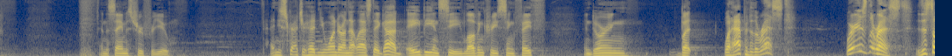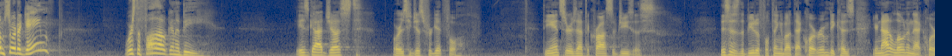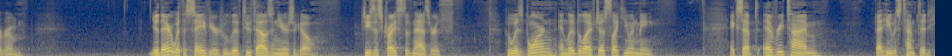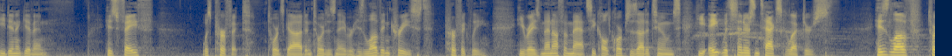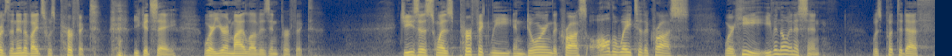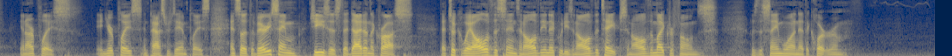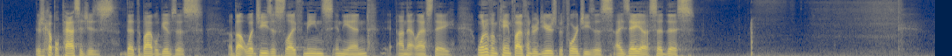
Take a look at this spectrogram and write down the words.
And the same is true for you. And you scratch your head and you wonder on that last day God, A, B, and C, love increasing, faith enduring. But what happened to the rest? Where is the rest? Is this some sort of game? Where's the fallout going to be? Is God just or is he just forgetful? The answer is at the cross of Jesus. This is the beautiful thing about that courtroom because you're not alone in that courtroom. You're there with a Savior who lived 2,000 years ago, Jesus Christ of Nazareth, who was born and lived a life just like you and me, except every time that he was tempted, he didn't give in. His faith was perfect towards God and towards his neighbor. His love increased perfectly. He raised men off of mats. He called corpses out of tombs. He ate with sinners and tax collectors. His love towards the Ninevites was perfect, you could say, where your and my love is imperfect. Jesus was perfectly enduring the cross all the way to the cross, where he, even though innocent, was put to death in our place, in your place, in Pastor Dan's place. And so, at the very same Jesus that died on the cross, that took away all of the sins and all of the iniquities and all of the tapes and all of the microphones, was the same one at the courtroom there's a couple passages that the Bible gives us about what Jesus' life means in the end on that last day. One of them came 500 years before Jesus. Isaiah said this.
